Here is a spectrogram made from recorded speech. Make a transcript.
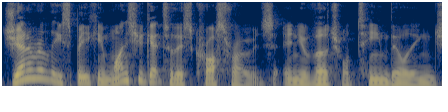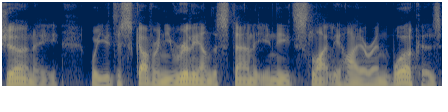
generally speaking, once you get to this crossroads in your virtual team building journey where you discover and you really understand that you need slightly higher end workers,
